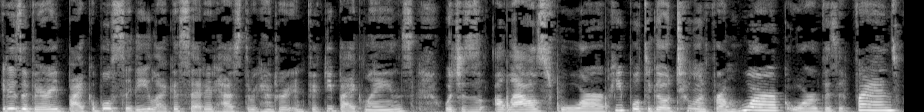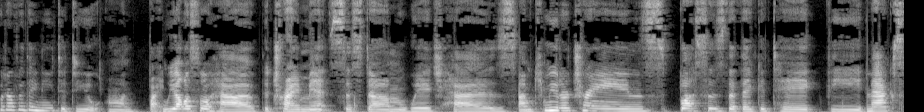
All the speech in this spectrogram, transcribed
it is a very bikeable city. Like I said, it has 350 bike lanes, which is allows for people to go to and from work or visit friends, whatever they need to do on bike. We also have the TriMet system, which has um, commuter trains, buses that they could take, the Max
